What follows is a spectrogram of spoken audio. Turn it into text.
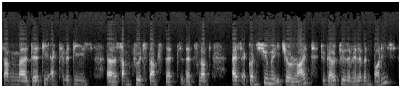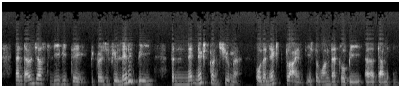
some uh, dirty activities, uh, some foodstuffs that that's not, as a consumer, it's your right to go to the relevant bodies and don't just leave it there because if you let it be, the ne- next consumer or the next client is the one that will be uh, done in.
